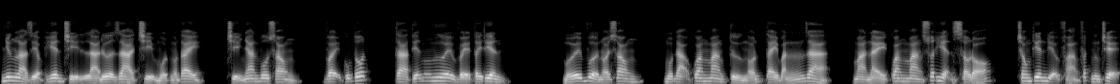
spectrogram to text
Nhưng là diệp hiên chỉ là đưa ra chỉ một ngón tay, chỉ nhan vô song, vậy cũng tốt, ta tiễn ngươi về tây thiên. Mới vừa nói xong, một đạo quang mang từ ngón tay bắn ra, mà này quang mang xuất hiện sau đó, trong thiên địa phảng phất ngưng trệ,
